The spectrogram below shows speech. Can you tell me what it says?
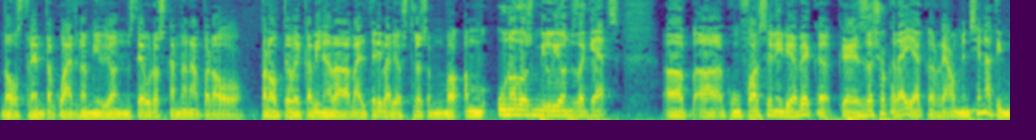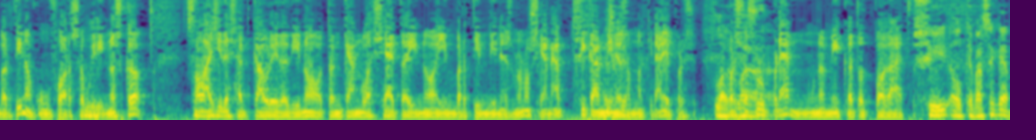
dels 34 milions d'euros que han d'anar per, al, per al telecabina de Vallter i va dir, ostres, amb, amb un o dos milions d'aquests a, a Conforça aniria bé, que, que és això que deia, que realment s'hi ha anat invertint a Conforça, vull dir, no és que se l'hagi deixat caure i de dir no, tanquem l'aixeta i no invertim diners, no, no, s'hi ha anat ficant diners en maquinària, per, la, per la... això sorprèn una mica tot plegat. Sí, el que passa que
